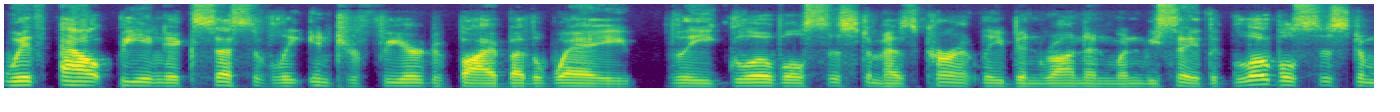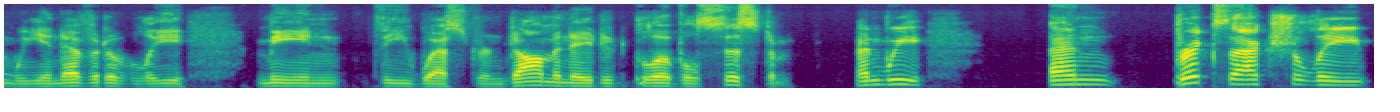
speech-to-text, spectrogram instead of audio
without being excessively interfered by by the way the global system has currently been run and when we say the global system we inevitably mean the western dominated global system. And we and BRICS actually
